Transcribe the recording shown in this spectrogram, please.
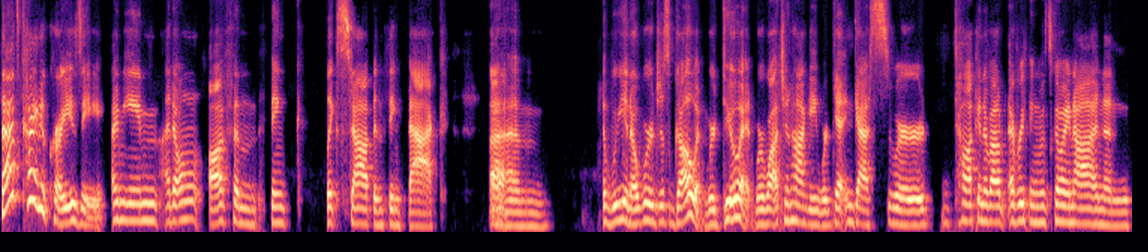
that's kind of crazy. I mean, I don't often think like stop and think back. Um, we, you know, we're just going, we're doing, we're watching hockey, we're getting guests, we're talking about everything that's going on. And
